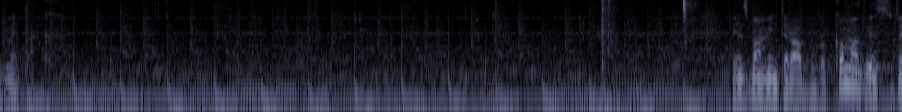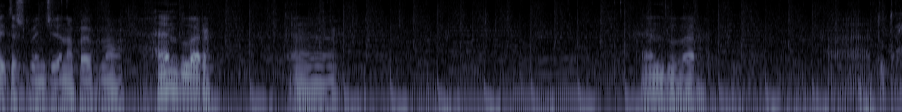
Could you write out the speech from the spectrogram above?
Zróbmy tak. Więc mam work command, więc tutaj też będzie na pewno handler. E, handler. E, tutaj.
